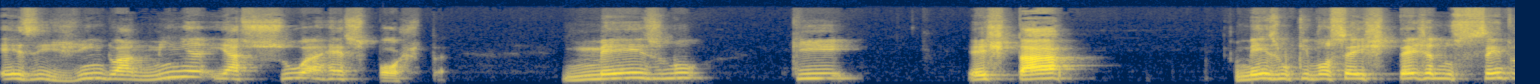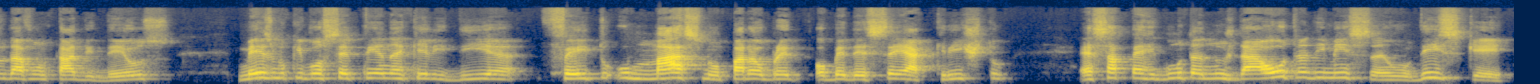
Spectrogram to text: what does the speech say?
exigindo a minha e a sua resposta, mesmo que está mesmo que você esteja no centro da vontade de Deus, mesmo que você tenha naquele dia feito o máximo para obedecer a Cristo, essa pergunta nos dá outra dimensão. Diz que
